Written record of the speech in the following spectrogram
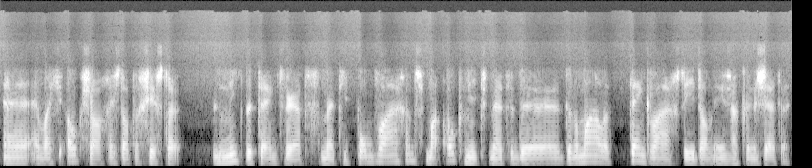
Uh, en wat je ook zag is dat er gisteren niet betankt werd met die pompwagens, maar ook niet met de, de normale tankwagens die je dan in zou kunnen zetten.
